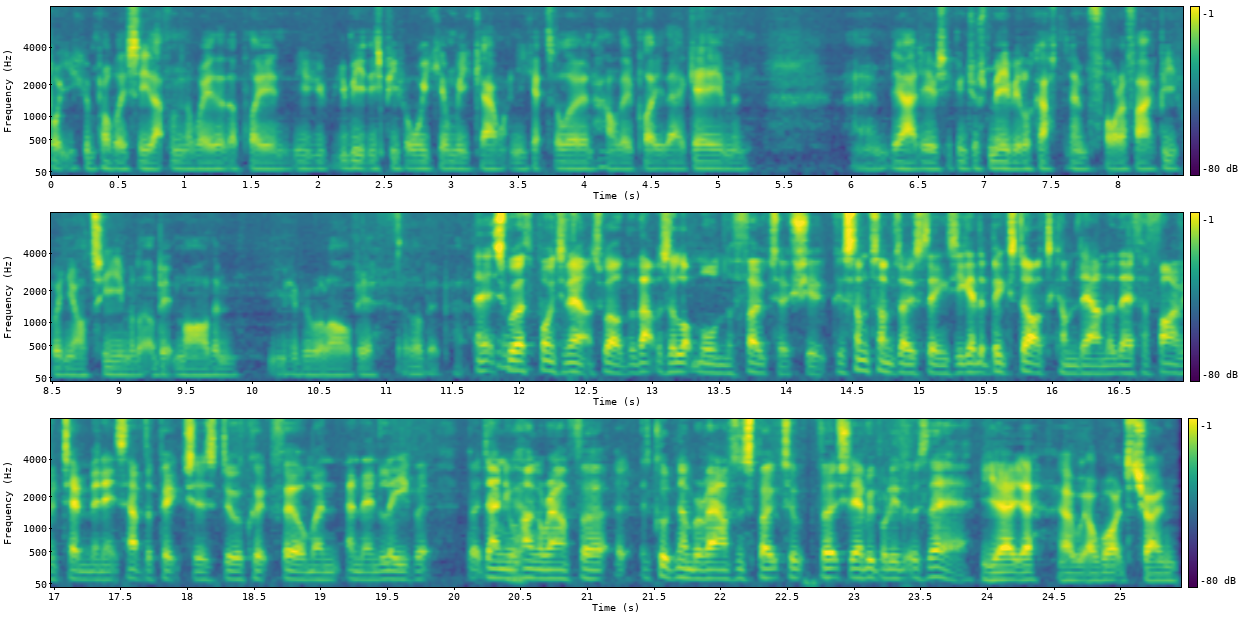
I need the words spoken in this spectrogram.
but you can probably see that from the way that they're playing. You, you meet these people week in, week out, and you get to learn how they play their game. And um, the idea is you can just maybe look after them four or five people in your team a little bit more than maybe we'll all be a, a little bit better. And it's yeah. worth pointing out as well that that was a lot more than the photo shoot because sometimes those things you get a big star to come down, they're there for five or ten minutes, have the pictures, do a quick film, and, and then leave. But but Daniel yeah. hung around for a good number of hours and spoke to virtually everybody that was there. Yeah, yeah. I, I wanted to try and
